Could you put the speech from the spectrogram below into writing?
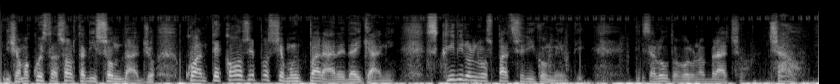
diciamo a questa sorta di sondaggio. Quante cose possiamo imparare dai cani? Scrivilo nello spazio di commenti. Ti saluto con un abbraccio, ciao!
